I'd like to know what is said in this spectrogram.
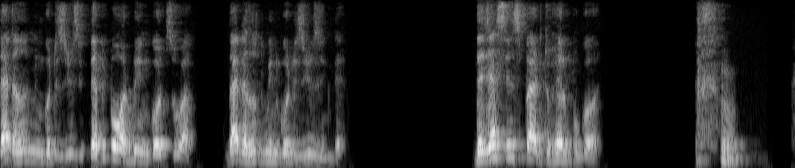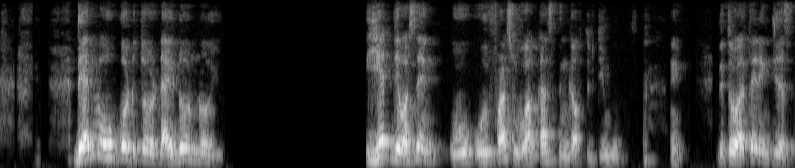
that doesn't mean God is using. Are people who are doing God's work. That doesn't mean God is using them. They're just inspired to help God. there are people who God told, I don't know you. Yet they were saying, we, we, first we were casting out demons. they were telling Jesus,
